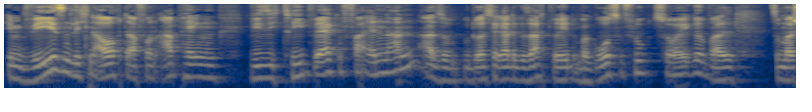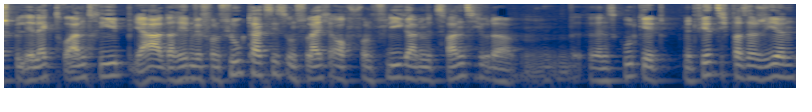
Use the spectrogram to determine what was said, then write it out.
im Wesentlichen auch davon abhängen, wie sich Triebwerke verändern. Also du hast ja gerade gesagt, wir reden über große Flugzeuge, weil zum Beispiel Elektroantrieb, ja, da reden wir von Flugtaxis und vielleicht auch von Fliegern mit 20 oder, wenn es gut geht, mit 40 Passagieren.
